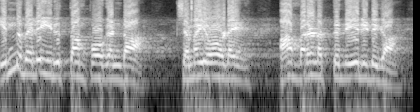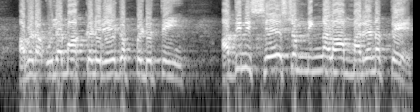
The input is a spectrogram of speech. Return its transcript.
എന്ന് വിലയിരുത്താൻ പോകണ്ട. ക്ഷമയോടെ ആ മരണത്തെ നേരിടുക. അവിടെ ഉലമാക്കൾ രേഖപ്പെടുത്തി. അതിനുശേഷം നിങ്ങൾ ആ മരണത്തെ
